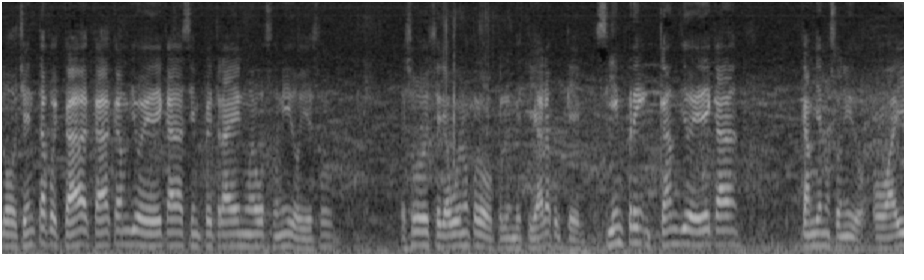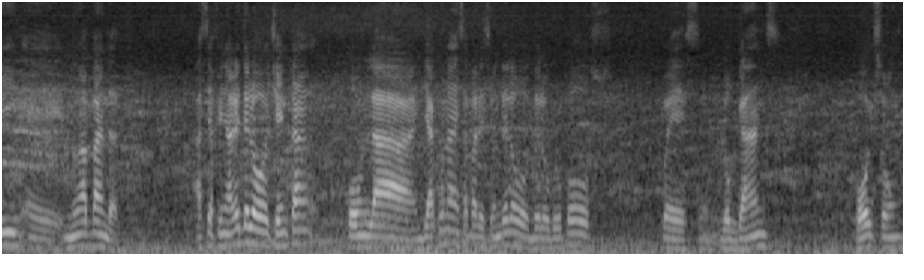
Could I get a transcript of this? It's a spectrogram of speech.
los 80 pues cada, cada cambio de década siempre trae nuevos sonidos y eso eso sería bueno que lo investigara porque siempre en cambio de década cambian los sonidos o hay eh, nuevas bandas hacia finales de los 80 con la ya con la desaparición de, los, de los grupos pues los Guns Poison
